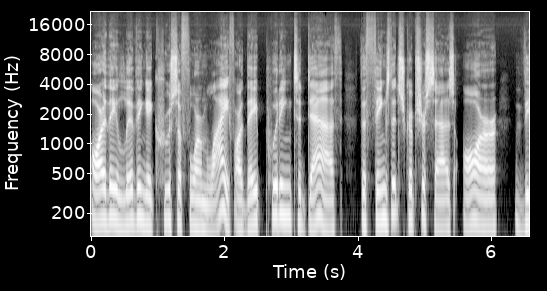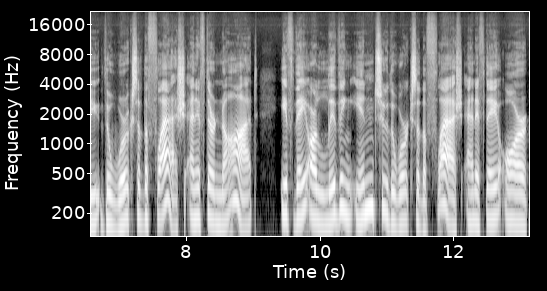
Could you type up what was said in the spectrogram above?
Are they living a cruciform life? Are they putting to death the things that Scripture says are the, the works of the flesh? And if they're not, if they are living into the works of the flesh and if they are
